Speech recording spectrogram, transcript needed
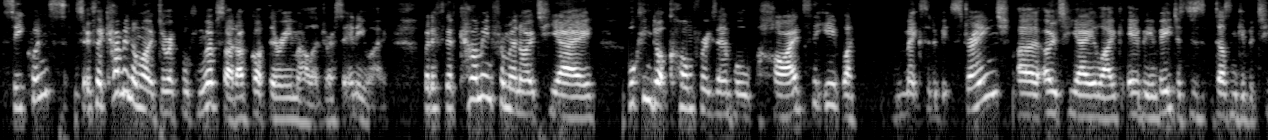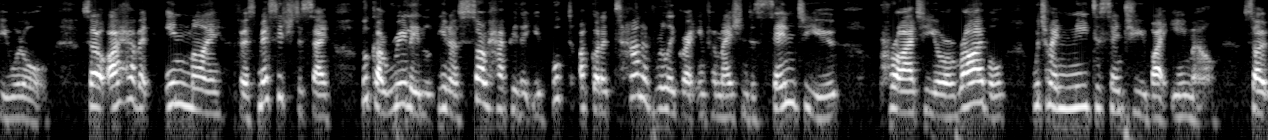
sequence. So if they come in on my direct booking website, I've got their email address anyway. But if they've come in from an OTA, booking.com, for example, hides the e like makes it a bit strange. Uh, OTA like Airbnb just doesn't give it to you at all. So I have it in my first message to say, look, I really, you know, so happy that you booked. I've got a ton of really great information to send to you prior to your arrival, which I need to send to you by email. So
